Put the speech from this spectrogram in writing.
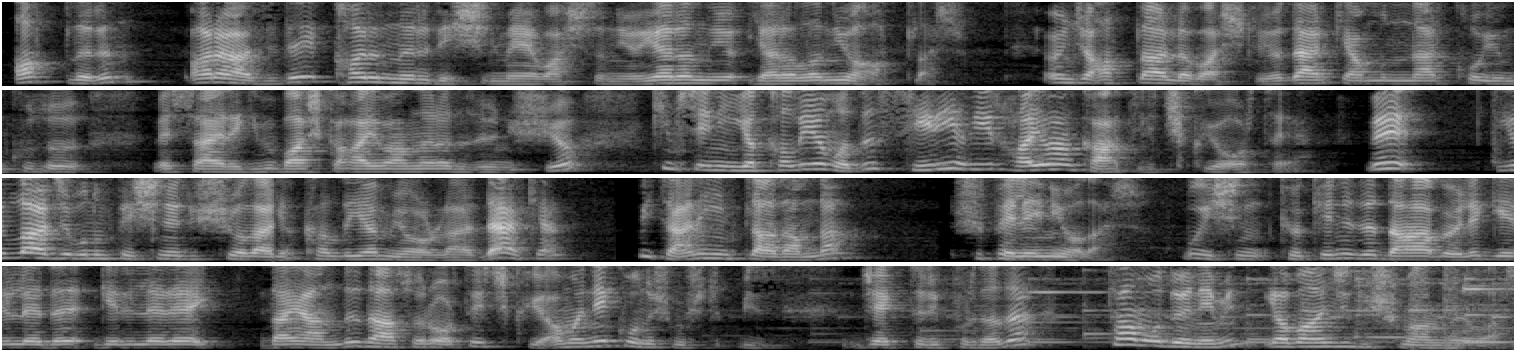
Atların arazide karınları deşilmeye başlanıyor. Yaranıyor, yaralanıyor atlar. Önce atlarla başlıyor. Derken bunlar koyun, kuzu, vesaire gibi başka hayvanlara da dönüşüyor. Kimsenin yakalayamadığı seri bir hayvan katili çıkıyor ortaya. Ve yıllarca bunun peşine düşüyorlar, yakalayamıyorlar derken bir tane Hintli adamdan şüpheleniyorlar. Bu işin kökeni de daha böyle gerilere, gerilere dayandığı daha sonra ortaya çıkıyor. Ama ne konuşmuştuk biz Jack the Ripper'da da? Tam o dönemin yabancı düşmanlığı var.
